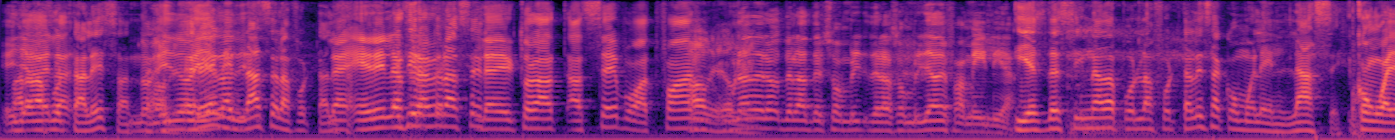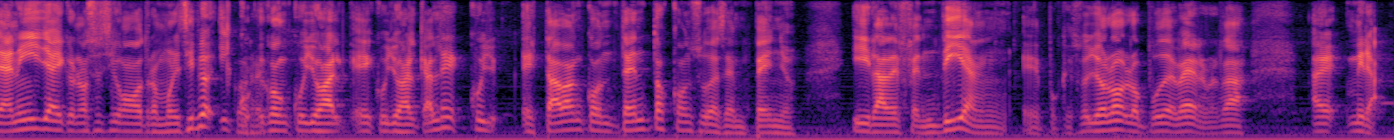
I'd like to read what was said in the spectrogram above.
Para la es la- fortaleza. no, No, ella- ella el la- enlace de la fortaleza. La, él es la, directora la, ACEF. la directora ACEF o ATFAN, Ah, una de, los- de las del de la sombrilla de familia. y es designada por la fortaleza como el enlace. con Guayanilla y con no sé si con otros municipios y Correcto. con cuyos, eh, cuyos alcaldes cuyo- estaban contentos con su desempeño y la defendían, eh, porque eso yo lo, lo pude ver, ¿verdad? Eh, mira,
